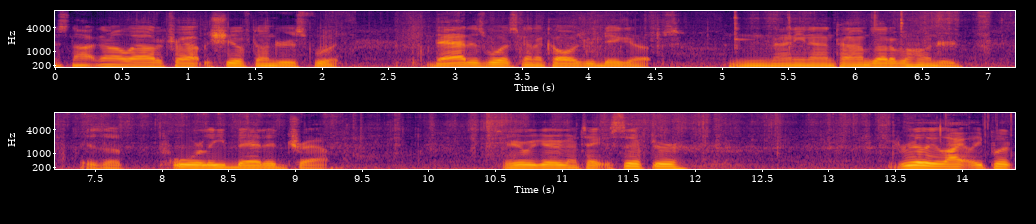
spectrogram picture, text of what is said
it's not going to allow the trap to shift under his foot. That is what's going to cause your dig ups. 99 times out of 100 is a poorly bedded trap. So here we go, we're gonna take the sifter, really lightly put,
